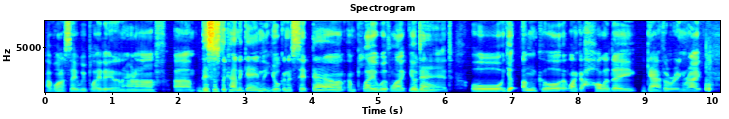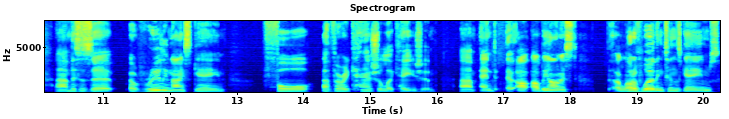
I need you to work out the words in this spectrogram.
I want to say we played it in an hour and a half. Um, this is the kind of game that you're going to sit down and play with like your dad or your uncle at like a holiday gathering, right? Um, this is a, a really nice game for a very casual occasion. Um, and uh, I'll, I'll be honest, a lot of Worthington's games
